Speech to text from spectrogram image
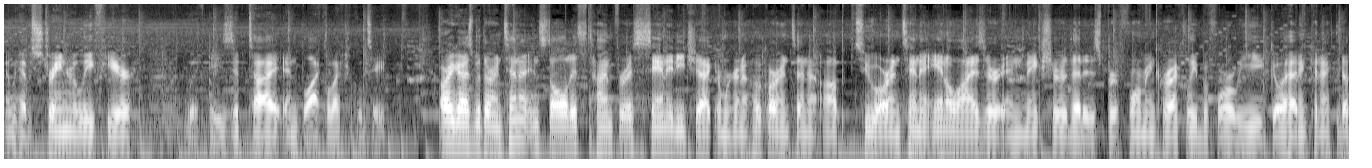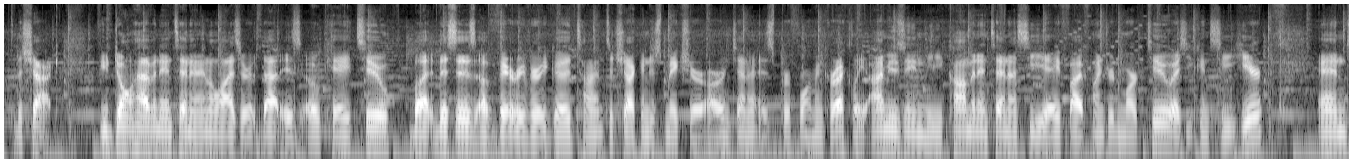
and we have strain relief here with a zip tie and black electrical tape. All right guys, with our antenna installed, it's time for a sanity check and we're gonna hook our antenna up to our antenna analyzer and make sure that it is performing correctly before we go ahead and connect it up to the shack. You don't have an antenna analyzer, that is okay too, but this is a very, very good time to check and just make sure our antenna is performing correctly. I'm using the Comet Antenna CA 500 Mark II, as you can see here. And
